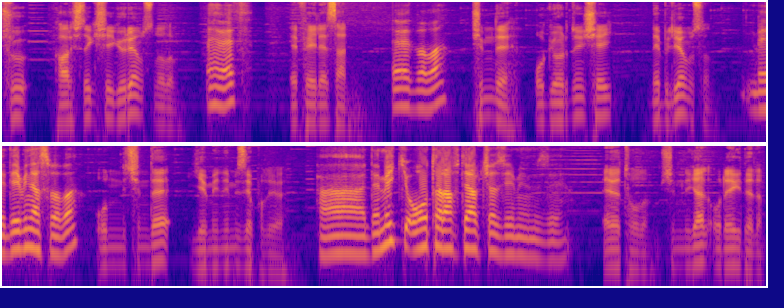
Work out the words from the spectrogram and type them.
Şu karşıdaki şeyi görüyor musun oğlum? Evet. Efe ile sen. Evet baba. Şimdi o gördüğün şey ne biliyor musun? Bedevi nasıl baba? Onun içinde yeminimiz yapılıyor. Ha demek ki o tarafta yapacağız yeminimizi. Evet oğlum. Şimdi gel oraya gidelim.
